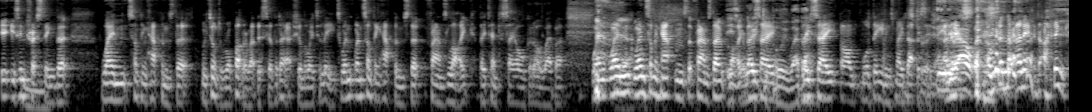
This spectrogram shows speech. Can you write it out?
it is interesting that when something happens that we talked to Rob Butler about this the other day, actually on the way to Leeds. When when something happens that fans like, they tend to say, "Oh, good old Webber." When when Yeah. when something happens that fans don't He's like, they say boy, they say, "Oh, well, Delia's made that true, decision." yeah. And out. and, and, and it, I think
